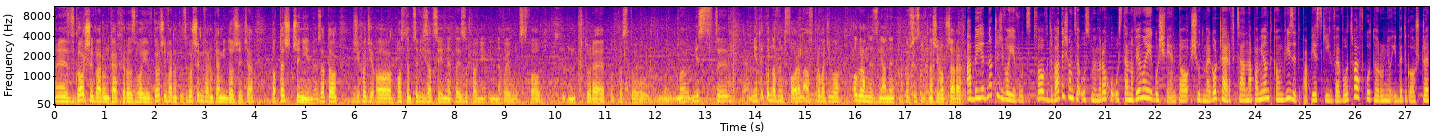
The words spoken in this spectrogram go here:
e, w gorszych warunkach rozwoju, w gorszych warunkach, z gorszymi warunkami do życia, to też czynimy. Za to jeśli chodzi o postęp cywilizacyjny, to jest zupełnie inne województwo, które po prostu no, jest e, nie tylko nowym tworem, a wprowadziło ogromne zmiany we wszystkich naszych obszarach. Aby jednoczyć województwo, w 2008 roku ustanowiono jego święto 7 czerwca na pamiątkę wizyt papieskich we Włocławku, Toruniu i Bydgoszczy.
